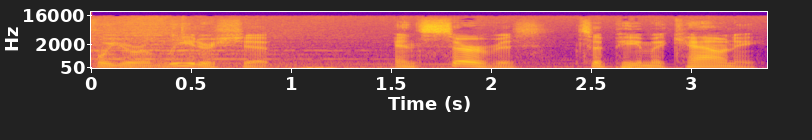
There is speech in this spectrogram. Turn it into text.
for your leadership and service to Pima County.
